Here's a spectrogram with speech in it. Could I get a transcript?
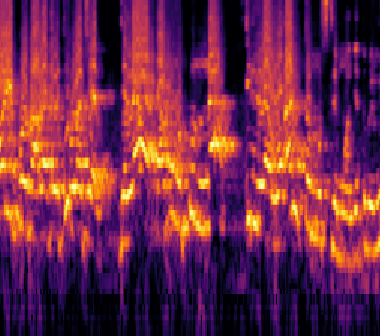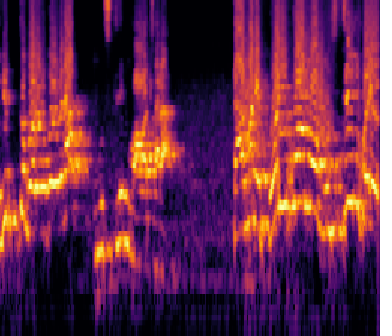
পরিপূর্ণ আল্লাহ তাআলা কি বলেছেন যে তামুতুন্না ইল্লা ওয়া আনতুম মুসলিমুন, যে তুমি মৃত্যু বরণ করবে না, মুসলিম হওয়া ছাড়া। তার মানে পরিপূর্ণ মুসলিম হয়ে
